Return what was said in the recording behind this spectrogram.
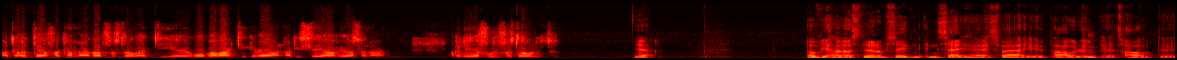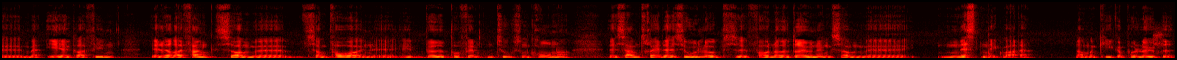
Og, og derfor kan man jo godt forstå, at de øh, råber vagt i gevær, når de ser og hører sådan noget. Og det er fuldt forståeligt. Ja. Og vi har også netop set en, en sag her i Sverige, Paralympia Travt øh, med Erik Raffin, eller Refang, som, øh, som får en, øh, en bøde på 15.000 kroner, øh, samt tre dages udelukkelse for noget drivning, som øh, næsten ikke var der, når man kigger på løbet.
